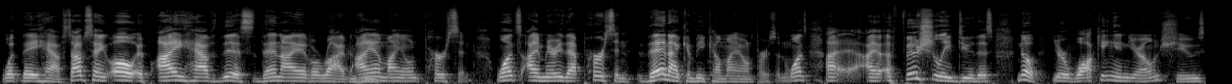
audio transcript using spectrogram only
What they have. Stop saying, oh, if I have this, then I have arrived. I mm-hmm. am my own person. Once I marry that person, then I can become my own person. Once I, I officially do this, no, you're walking in your own shoes.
